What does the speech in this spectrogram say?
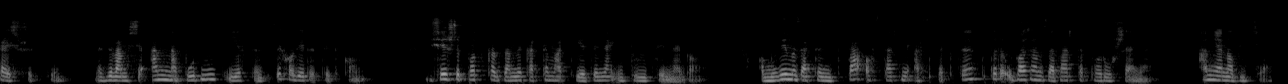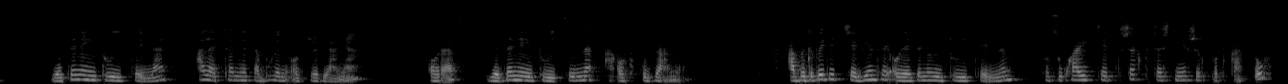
Cześć wszystkim. Nazywam się Anna Budnik i jestem psychodietetyczką. Dzisiejszy podcast zamyka temat jedzenia intuicyjnego. Omówimy zatem dwa ostatnie aspekty, które uważam za warte poruszenia, a mianowicie jedzenie intuicyjne, a leczenie zaburzeń odżywiania oraz jedzenie intuicyjne, a odchudzanie. Aby dowiedzieć się więcej o jedzeniu intuicyjnym, posłuchajcie trzech wcześniejszych podcastów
